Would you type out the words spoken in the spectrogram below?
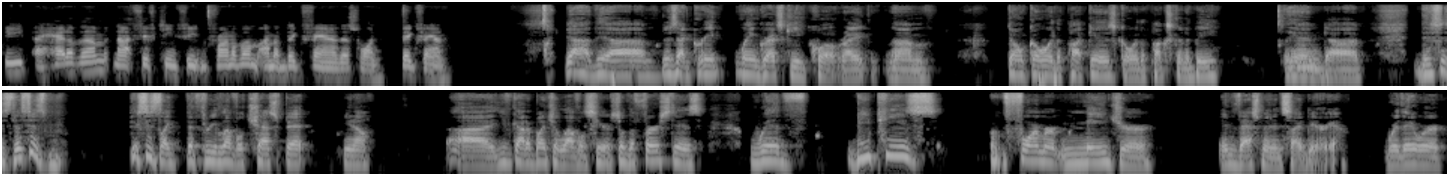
feet ahead of them, not 15 feet in front of them. I'm a big fan of this one. Big fan. Yeah, the, uh, there's that great Wayne Gretzky quote, right? Um, don't go where the puck is, go where the puck's going to be. And mm. uh, this is this is this is like the three level chess bit. You know, uh, you've got a bunch of levels here. So the first is with BP's former major investment in Siberia, where they were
